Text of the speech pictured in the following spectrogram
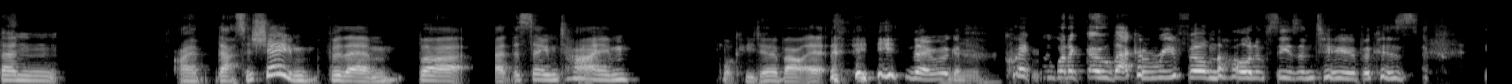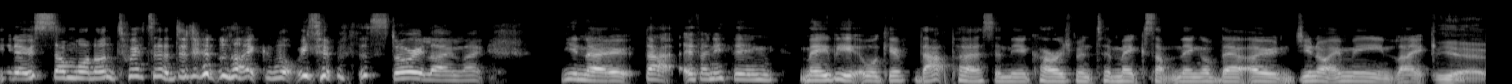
then i that's a shame for them. But at the same time what can you do about it? you know, we're yeah. quick, we want to go back and refilm the whole of season two because you know someone on Twitter didn't like what we did with the storyline. Like, you know, that if anything, maybe it will give that person the encouragement to make something of their own. Do you know what I mean? Like, yeah,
